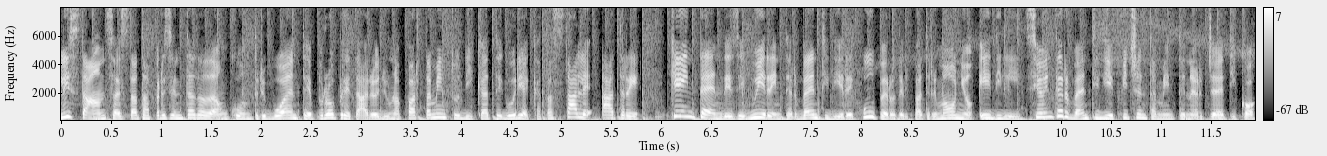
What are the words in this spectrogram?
L'istanza è stata presentata da un contribuente proprietario di un appartamento di categoria catastale A3 che intende eseguire interventi di recupero del patrimonio edilizio e interventi di efficientamento energetico.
